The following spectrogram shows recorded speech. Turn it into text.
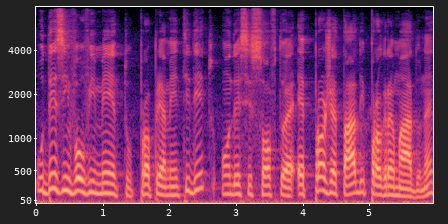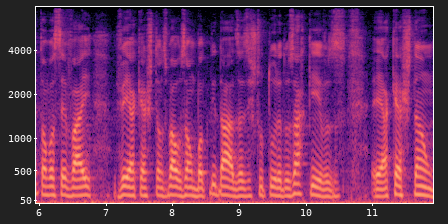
O desenvolvimento propriamente dito, onde esse software é projetado e programado. Né? Então você vai ver a questão, você vai usar um banco de dados, as estruturas dos arquivos, eh, a questão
